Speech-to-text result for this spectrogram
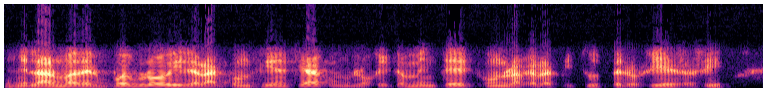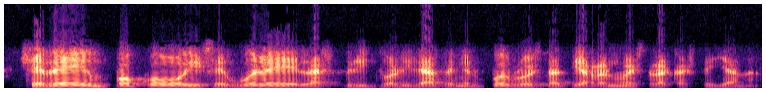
en el alma del pueblo y de la conciencia, lógicamente con la gratitud, pero sí es así. Se ve un poco y se huele la espiritualidad en el pueblo, esta tierra nuestra castellana.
